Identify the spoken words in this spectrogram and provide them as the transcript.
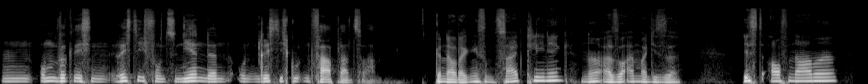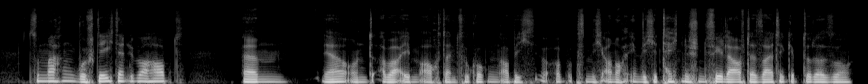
mm, um wirklich einen richtig funktionierenden und einen richtig guten Fahrplan zu haben. Genau, da ging es um Zeitklinik, ne? also einmal diese Ist-Aufnahme zu machen, wo stehe ich denn überhaupt? Ähm, ja, und aber eben auch dann zu gucken, ob ich, ob es nicht auch noch irgendwelche technischen Fehler auf der Seite gibt oder so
